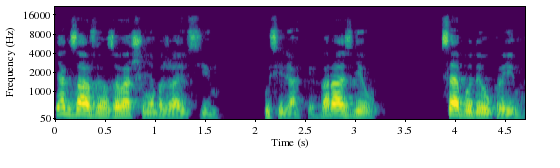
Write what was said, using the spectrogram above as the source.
Як завжди, на завершення бажаю всім усіляких гараздів. Все буде Україна!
